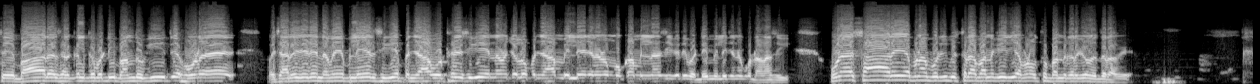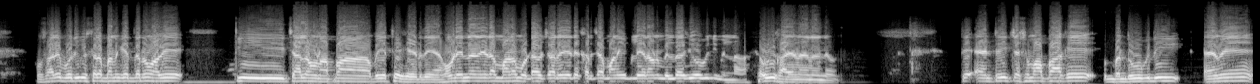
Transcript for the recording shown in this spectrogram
ਤੇ ਬਾਹਰ ਸਰਕਲ ਕਬੱਡੀ ਬੰਦ ਹੋ ਗਈ ਤੇ ਹੁਣ ਵਿਚਾਰੇ ਜਿਹੜੇ ਨਵੇਂ ਪਲੇਅਰ ਸੀਗੇ, ਪੰਜਾਬ ਉੱਠ ਰਹੇ ਸੀਗੇ, ਇਹਨਾਂ ਨੂੰ ਚਲੋ ਪੰਜਾਬ ਮਿਲਿਆ ਜਿਹਨਾਂ ਨੂੰ ਮੌਕਾ ਮਿਲਣਾ ਸੀ, ਕਦੇ ਵੱਡੇ ਮਿਲੇ ਜਿਹਨਾਂ ਨੂੰ ਘਟਾਣਾ ਸੀ। ਹੁਣ ਇਹ ਸਾਰੇ ਆਪਣਾ ਬੋਰੀ ਬਿਸਤਰਾ ਬਣ ਕੇ ਜੀ, ਆਪਣਾ ਉੱਥੋਂ ਬੰਦ ਕਰਕੇ ਹੁਣ ਇੱਧਰ ਆ ਗਏ। ਹੁਣ ਸਾਰੇ ਬੋਰੀ ਬਿਸਤਰਾ ਬਣ ਕੇ ਇੱਧਰ ਨੂੰ ਆ ਗਏ ਕਿ ਚੱਲ ਹੁਣ ਆਪਾਂ ਵੀ ਇੱਥੇ ਖੇਡਦੇ ਆ ਹੁਣ ਇਹਨਾਂ ਨੇ ਜਿਹੜਾ ਮਾੜਾ ਮੋਟਾ ਵਿਚਾਰੇ ਜਿਹੜੇ ਖਰਚਾ ਪਾਣੀ ਪਲੇਅਰਾਂ ਨੂੰ ਮਿਲਦਾ ਸੀ, ਉਹ ਵੀ ਨਹੀਂ ਮਿਲਣਾ, ਉਹ ਵੀ ਖਾ ਜਾਣਾ ਇਹਨਾਂ ਨੇ ਹੁਣ। ਤੇ ਐਂਟਰੀ ਚਸ਼ਮਾ ਪਾ ਕੇ ਬੰਦੂਕ ਦੀ ਐਵੇਂ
